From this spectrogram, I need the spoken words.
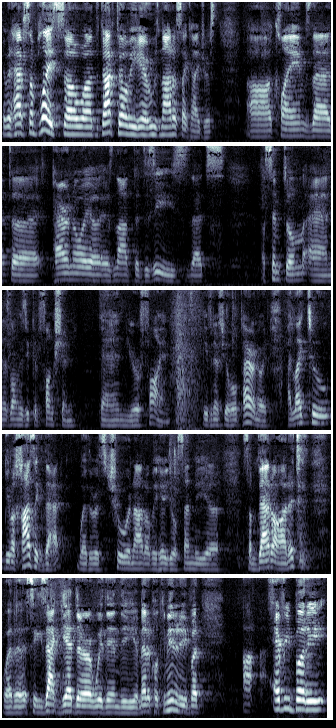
it would have some place. So uh, the doctor over here, who's not a psychiatrist, uh, claims that uh, paranoia is not the disease; that's a symptom, and as long as you can function then you're fine, even if you're a little paranoid. I'd like to be machazik that, whether it's true or not over here, you'll send me uh, some data on it, whether it's the exact geder within the medical community, but uh, everybody,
